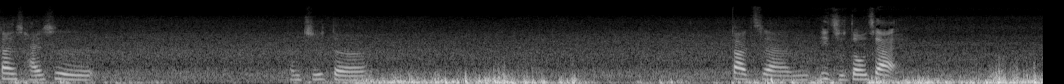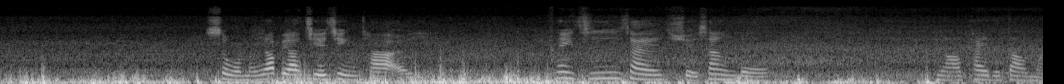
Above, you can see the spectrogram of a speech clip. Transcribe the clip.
但是还是很值得。大自然一直都在，是我们要不要接近它而已。那只在水上的鸟拍得到吗？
